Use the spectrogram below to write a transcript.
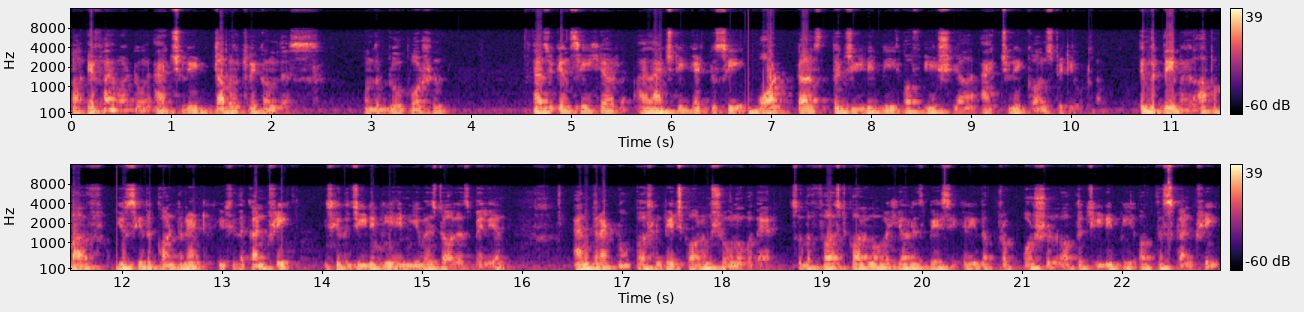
Now, if I were to actually double click on this, on the blue portion, as you can see here, I'll actually get to see what does the GDP of Asia actually constitute. In the table up above, you see the continent, you see the country, you see the GDP in US dollars billion, and there are two percentage columns shown over there. So the first column over here is basically the proportion of the GDP of this country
